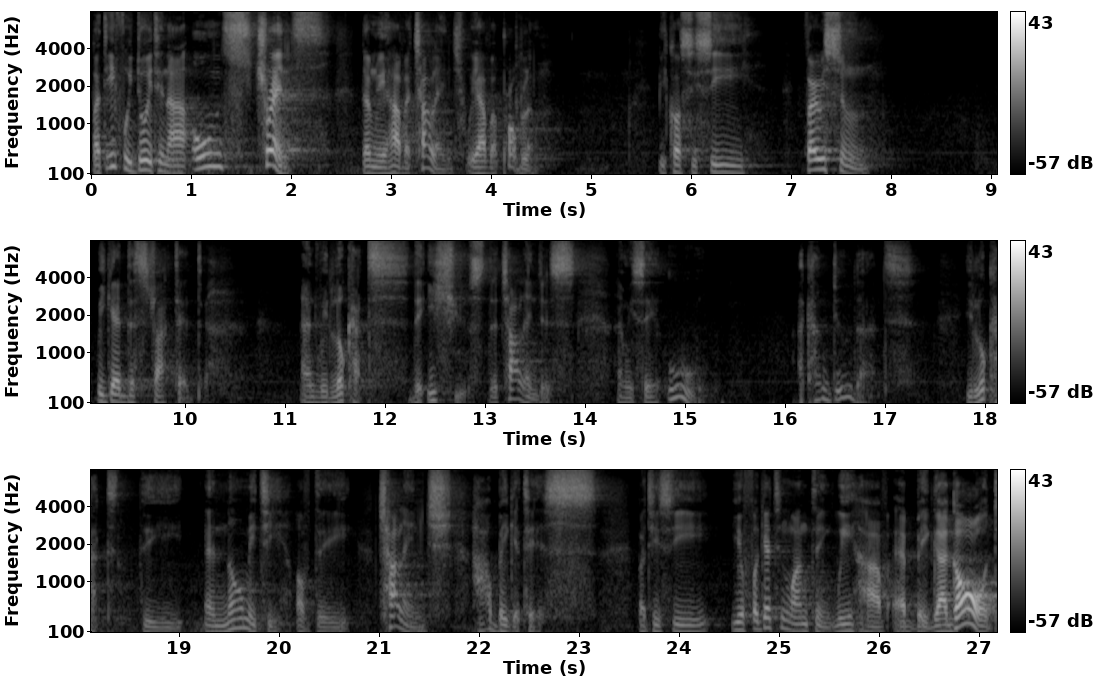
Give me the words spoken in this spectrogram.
But if we do it in our own strength, then we have a challenge, we have a problem. Because you see, very soon we get distracted and we look at the issues, the challenges, and we say, Ooh, I can't do that. You look at the enormity of the challenge, how big it is. But you see, you're forgetting one thing we have a bigger God.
